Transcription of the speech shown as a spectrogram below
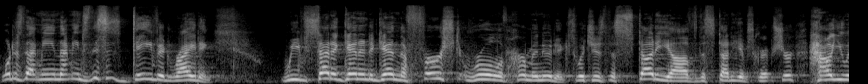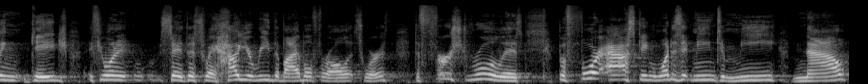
What does that mean? That means this is David writing. We've said again and again the first rule of hermeneutics, which is the study of the study of Scripture, how you engage, if you want to say it this way, how you read the Bible for all it's worth. The first rule is before asking, what does it mean to me now?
